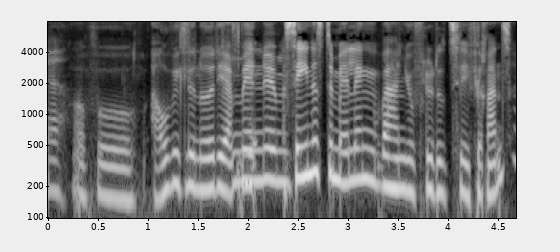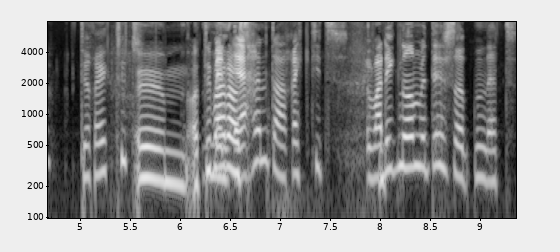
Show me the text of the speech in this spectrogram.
Ja. at få afviklet noget der. Men øhm, Og seneste melding var han jo flyttet til Firenze. Det er rigtigt. Øhm, og det var Men der er også... han der rigtigt? Var det ikke noget med det sådan, at...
